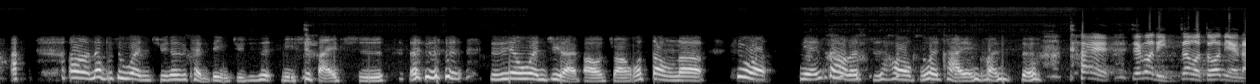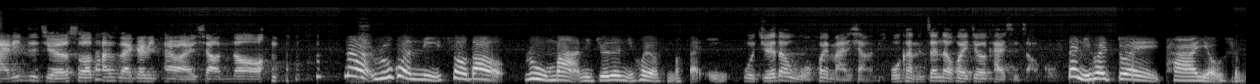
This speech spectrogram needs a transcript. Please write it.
哦，那不是问句，那是肯定句，就是你是白痴，但是只是用问句来包装。我懂了，是我年少的时候不会察言观色。对，结果你这么多年来，你只觉得说他是在跟你开玩笑，no。那如果你受到辱骂，你觉得你会有什么反应？我觉得我会蛮想，我可能真的会就开始找工作。那你会对他有什么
